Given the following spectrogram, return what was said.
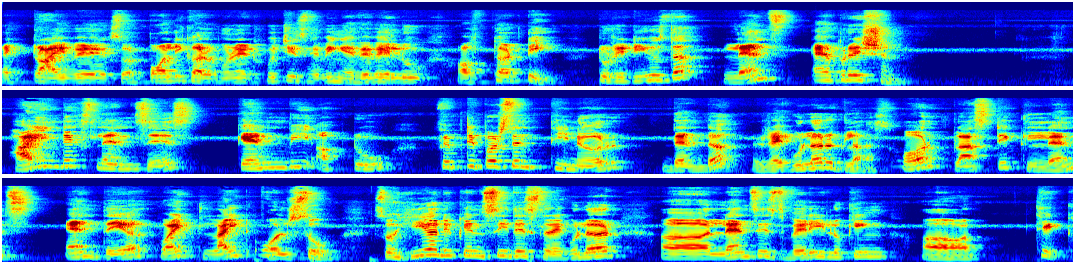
like Trivex or polycarbonate which is having a value of 30 to reduce the lens aberration. High index lenses can be up to 50% thinner than the regular glass or plastic lens and they are quite light also. So here you can see this regular uh, lens is very looking uh, thick,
